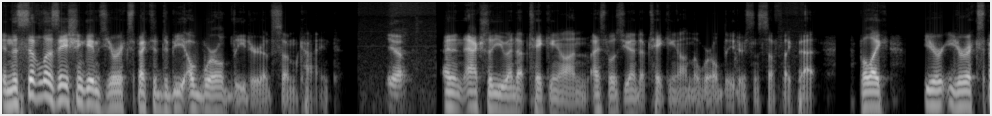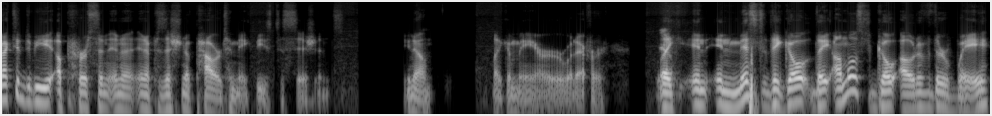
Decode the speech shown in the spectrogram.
In the civilization games you're expected to be a world leader of some kind. Yeah. And actually you end up taking on i suppose you end up taking on the world leaders and stuff like that but like you're you're expected to be a person in a in a position of power to make these decisions. You know, like a mayor or whatever. Yeah. Like in in Myst they go they almost go out of their way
